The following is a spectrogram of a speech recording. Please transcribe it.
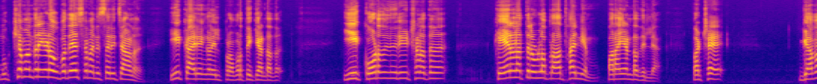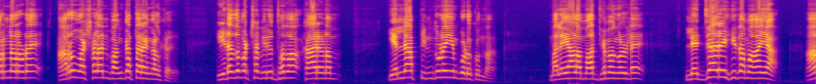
മുഖ്യമന്ത്രിയുടെ ഉപദേശമനുസരിച്ചാണ് ഈ കാര്യങ്ങളിൽ പ്രവർത്തിക്കേണ്ടത്. ഈ കോടതി നിരീക്ഷണത്തിന് കേരളത്തിലുള്ള പ്രാധാന്യം പറയേണ്ടതില്ല. പക്ഷേ ഗവർണറുടെ അറുവഷളൻ വങ്കത്തരങ്ങൾക്ക് ഇടതുപക്ഷ വിരുദ്ധത കാരണം എല്ലാ പിന്തുണയും കൊടുക്കുന്ന മലയാള മാധ്യമങ്ങളുടെ ലജ്ജാരഹിതമായ ആ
